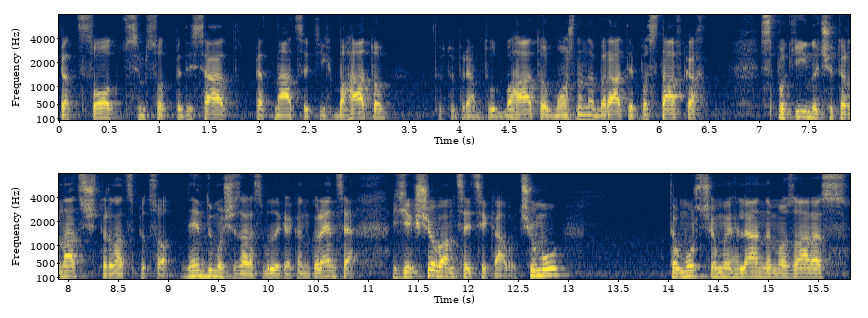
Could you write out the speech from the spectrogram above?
500, 750, 15 їх багато. Тобто, прям тут багато. Можна набирати по ставках спокійно 14, 14 500. Не думаю, що зараз велика конкуренція. Якщо вам це цікаво. Чому? Тому що ми глянемо зараз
